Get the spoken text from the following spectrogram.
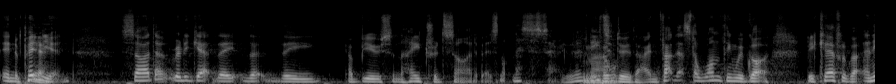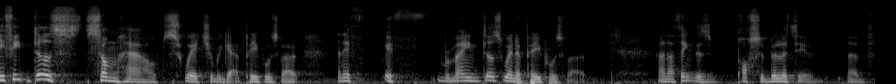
in opinion, Yeah. so I don't really get the, the the abuse and the hatred side of it. It's not necessary. We don't need to do that. In fact, that's the one thing we've got to be careful about. And if it does somehow switch and we get a people's vote, and if if Remain does win a people's vote, and I think there's a possibility of, of,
